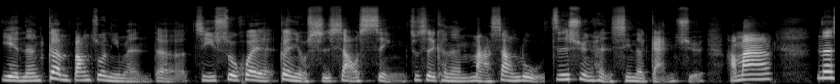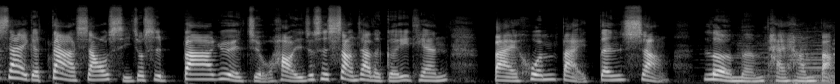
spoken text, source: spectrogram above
也能更帮助你们的集数会更有时效性，就是可能马上录，资讯很新的感觉，好吗？那下一个大消息就是八月九号，也就是上架的隔一天，百分百登上热门排行榜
